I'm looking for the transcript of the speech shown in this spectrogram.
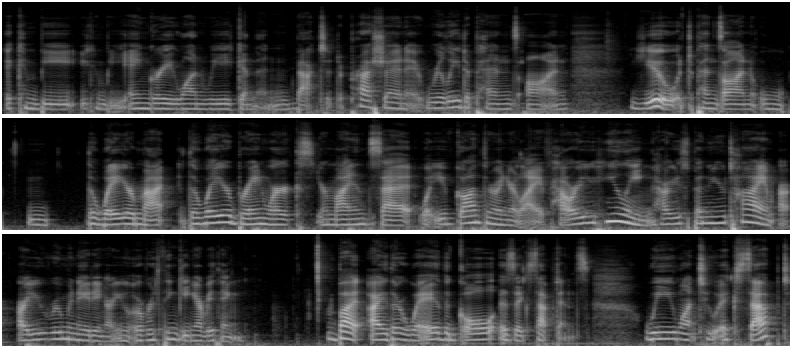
It can be you can be angry one week and then back to depression. It really depends on you. It depends on the way your mind the way your brain works your mindset what you've gone through in your life. How are you healing? How are you spending your time? Are, are you ruminating? Are you overthinking everything but either way the goal is acceptance we want to accept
